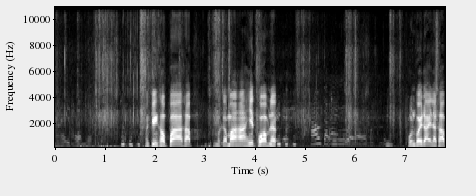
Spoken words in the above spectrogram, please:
หาเห็พร้อมแล้มากินข้าวปลาครับมากลับมาหาเห็ดพร้อมแล้วผลพลอยได้แล้วครับ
